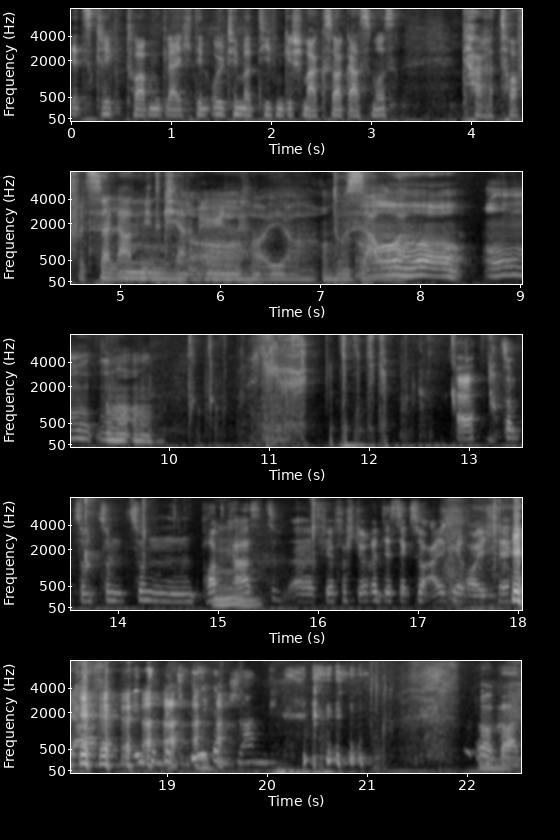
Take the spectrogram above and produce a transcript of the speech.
jetzt kriegt Torben gleich den ultimativen Geschmacksorgasmus. Kartoffelsalat mit Kernöl. Aha, ja. Oh. Du Sauer. Oh, oh, oh, oh. Äh, zum, zum, zum, zum Podcast äh, für verstörende Sexualgeräusche. Ja, in so Betrieb entlang. oh Gott.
